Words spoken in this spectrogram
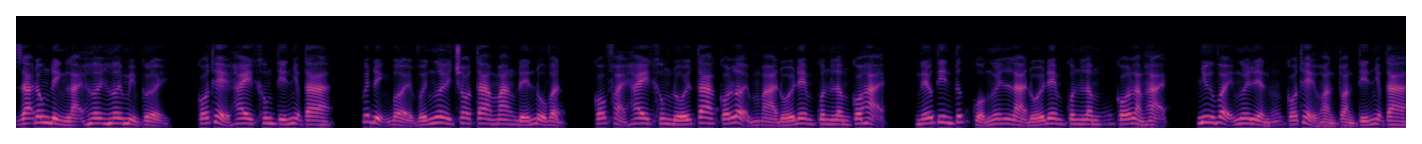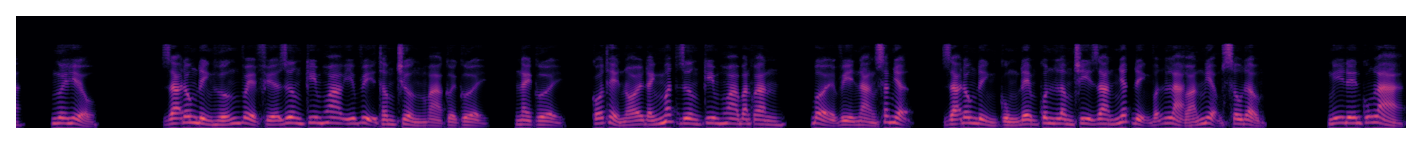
Dạ Đông Đình lại hơi hơi mỉm cười, có thể hay không tín nhiệm ta, quyết định bởi với ngươi cho ta mang đến đồ vật, có phải hay không đối ta có lợi mà đối đêm quân lâm có hại, nếu tin tức của ngươi là đối đêm quân lâm có làm hại, như vậy ngươi liền có thể hoàn toàn tín nhiệm ta, ngươi hiểu. Dạ Đông Đình hướng về phía Dương Kim Hoa ý vị thâm trường mà cười cười, này cười, có thể nói đánh mất Dương Kim Hoa băn khoăn, bởi vì nàng xác nhận, Dạ Đông Đình cùng đêm quân lâm chi gian nhất định vẫn là oán niệm sâu đậm. Nghĩ đến cũng là,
